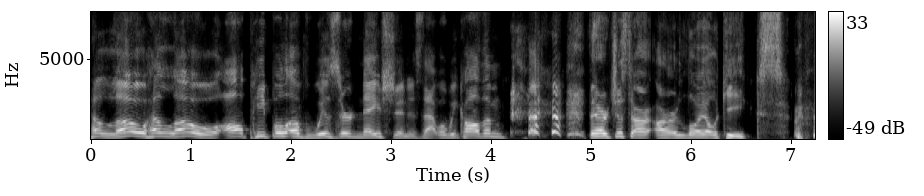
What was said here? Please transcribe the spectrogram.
Hello, hello, all people of Wizard Nation. Is that what we call them? They're just our, our loyal geeks.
